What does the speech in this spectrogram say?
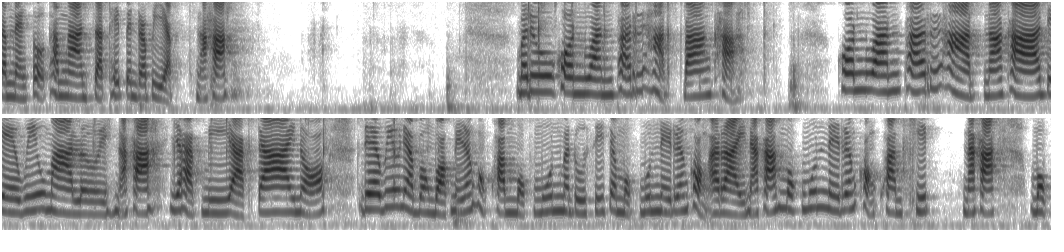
ตำแหน่งโต๊ะทำงานจัดให้เป็นระเบียบนะคะ มาดูคนวันพฤหัสบ้างค่ะ คนวันพฤหัสนะคะเดวิลมาเลยนะคะ อยากมีอยากได้เนาะเดวิลเนี่ยบ่งบอกในเรื่องของความหมกมุ่นมาดูซิจะหมกมุ่นในเรื่องของอะไรนะคะ หมกมุ่นในเรื่องของความคิด นะคะหมก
